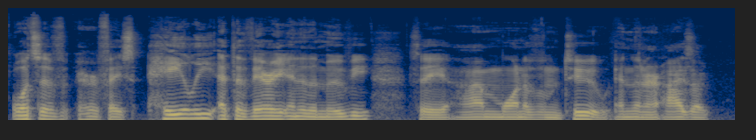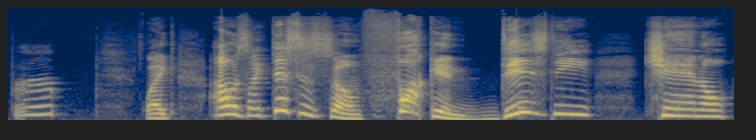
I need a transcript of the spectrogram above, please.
what's her, her face? Haley at the very end of the movie say, "I'm one of them too," and then her eyes are burp. Like I was like, this is some fucking Disney Channel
